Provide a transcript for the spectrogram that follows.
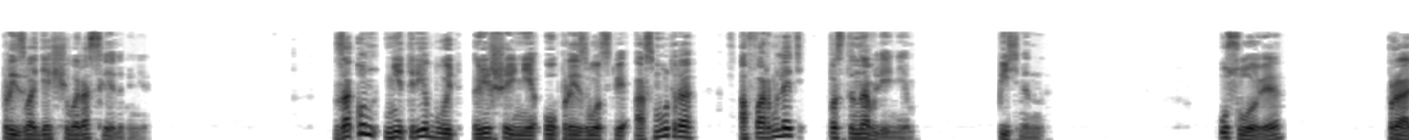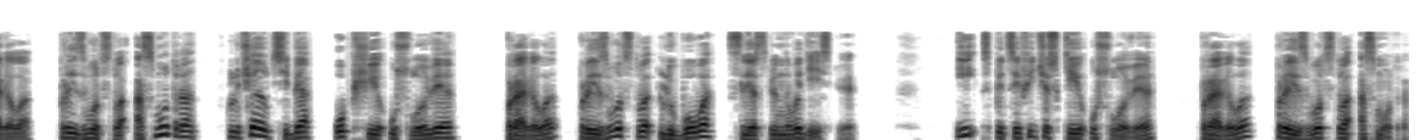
производящего расследование. Закон не требует решения о производстве осмотра оформлять постановлением, письменно. Условия, правила производства осмотра включают в себя общие условия, правила производства любого следственного действия и специфические условия, правила производства осмотра.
